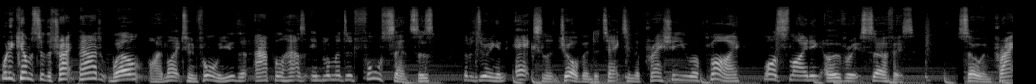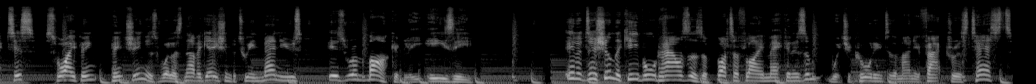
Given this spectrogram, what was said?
When it comes to the trackpad, well, I'd like to inform you that Apple has implemented force sensors that are doing an excellent job in detecting the pressure you apply while sliding over its surface. So in practice, swiping, pinching, as well as navigation between menus is remarkably easy. In addition, the keyboard houses a butterfly mechanism, which according to the manufacturer's tests,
